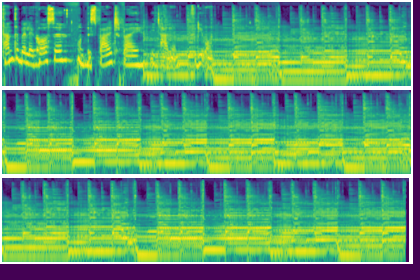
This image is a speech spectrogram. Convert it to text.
Tante Belle Cose und bis bald bei Italien für die Ohren.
